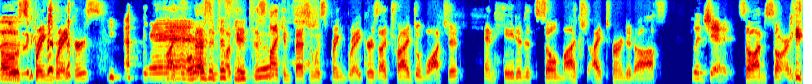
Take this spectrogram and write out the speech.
oh spring breakers? Yeah, yeah. My confession, okay this is my confession with spring breakers. I tried to watch it and hated it so much i turned it off. Legit. So i'm sorry.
